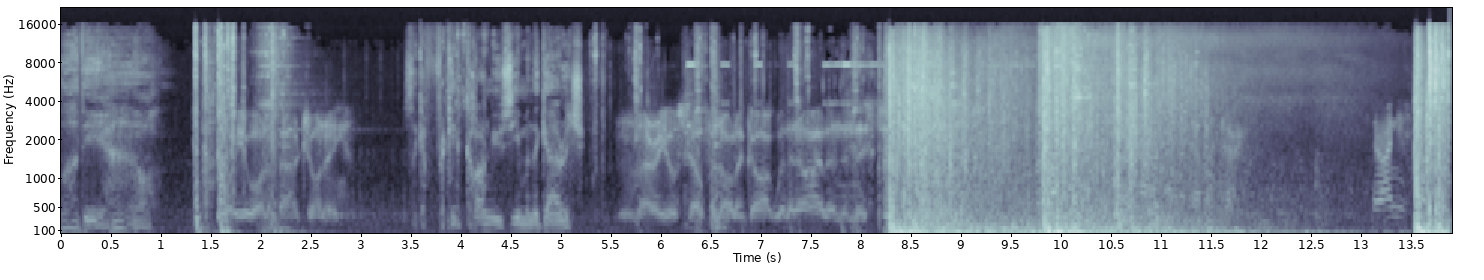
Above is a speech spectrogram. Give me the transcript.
Bloody hell. What are you on about, Johnny? It's like a freaking car museum in the garage. Marry yourself an oligarch with an island and this too. They're on you, Sergeant.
